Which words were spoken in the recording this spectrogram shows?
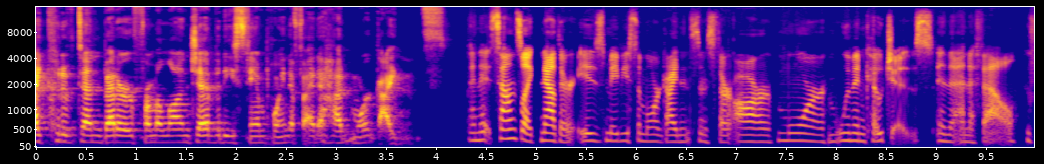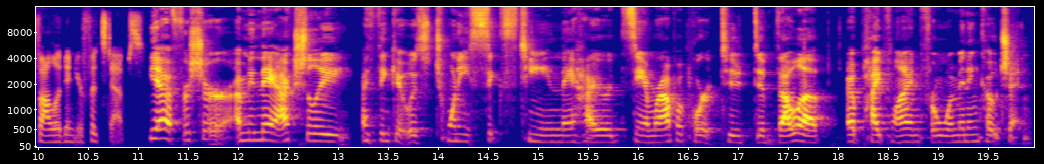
I could have done better from a longevity standpoint if I'd have had more guidance. And it sounds like now there is maybe some more guidance since there are more women coaches in the NFL who followed in your footsteps. Yeah, for sure. I mean, they actually, I think it was 2016, they hired Sam Rapoport to develop a pipeline for women in coaching.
